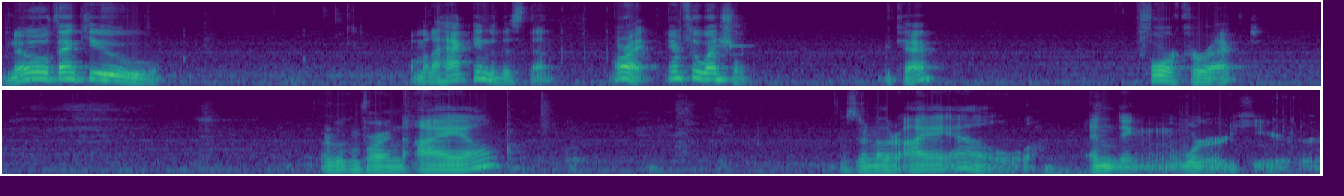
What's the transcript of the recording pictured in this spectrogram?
No, thank you. I'm gonna hack into this then. All right, influential. Okay. Four correct. We're looking for an IAL. Is there another IAL ending word here?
